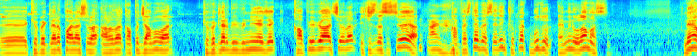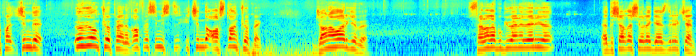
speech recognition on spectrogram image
Ee, köpekleri paylaşıyorlar. Arada kapı camı var. Köpekler birbirini yiyecek. Kapıyı bir açıyorlar. İkisi de susuyor ya. Aynen. Kafeste beslediğin köpek budur. Emin olamazsın. Ne yapacak? Şimdi övüyorsun köpeğini. Kafesin içinde aslan köpek. Canavar gibi. Sana da bu güveni veriyor. E dışarıda şöyle gezdirirken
